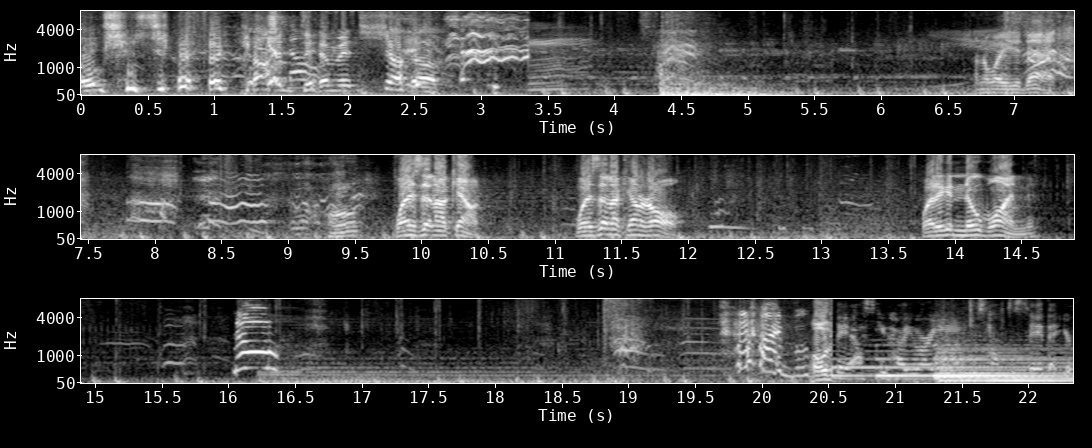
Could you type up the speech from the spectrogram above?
Oh, shit. God damn it. Shut up. Don't know why you did that. Why does that not count? Why does that not count at all? Why did I get no one? No! I. Oh, They ask you how you are, you just have to say that you're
